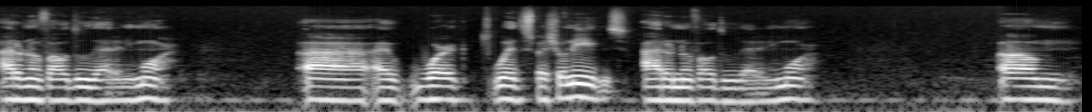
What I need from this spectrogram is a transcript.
I don't know if I'll do that anymore. Uh, I worked with special needs. I don't know if I'll do that anymore. Um,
